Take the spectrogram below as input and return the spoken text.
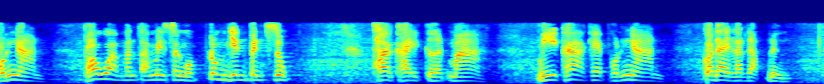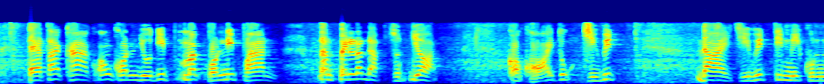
ผลงาน เพราะว่ามันทำให้สงบร่มเย็นเป็นสุข ถ้าใครเกิดมา มีค่าแค่ผลงานก็ได้ระดับหนึ่ง แต่ถ้าค่าของคนอยู่ที่มรรคผลนิพพาน นั่นเป็นระดับสุดยอด ก็ขอให้ทุกชีวิตได้ชีวิตที่มีคุณ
